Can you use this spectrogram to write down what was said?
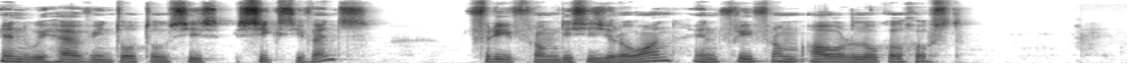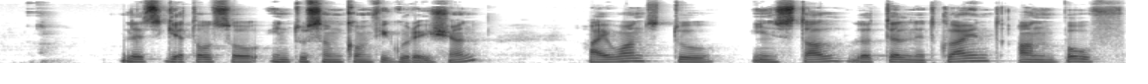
And we have in total six events. three from DC01 and three from our local host. Let's get also into some configuration. I want to install the telnet client on both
